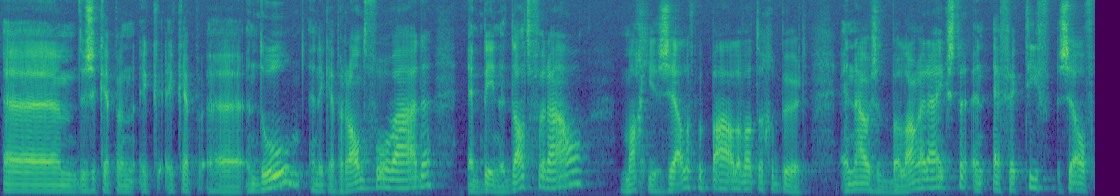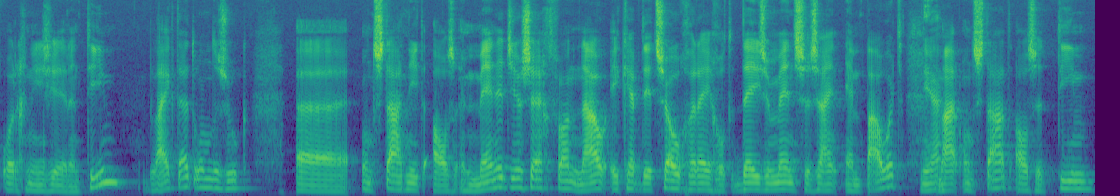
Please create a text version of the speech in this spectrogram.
Ehm, dus ik heb, een, ik, ik heb een doel en ik heb randvoorwaarden. En binnen dat verhaal mag je zelf bepalen wat er gebeurt. En nou is het belangrijkste, een effectief zelforganiserend team, blijkt uit onderzoek, eh, ontstaat niet als een manager zegt van... nou, ik heb dit zo geregeld, deze mensen zijn empowered. Ja. Maar ontstaat als het team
